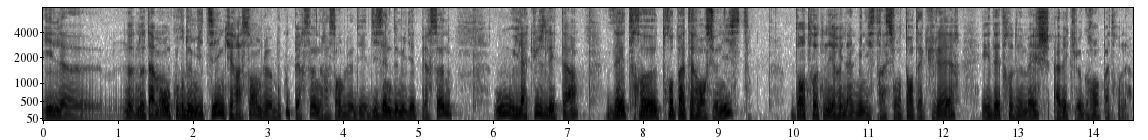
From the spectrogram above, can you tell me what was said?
Il, euh, notamment au cours de meetings qui rassemblent beaucoup de personnes, rassemblent des dizaines de milliers de personnes, où il accuse l'État d'être trop interventionniste, d'entretenir une administration tentaculaire et d'être de mèche avec le grand patronat.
